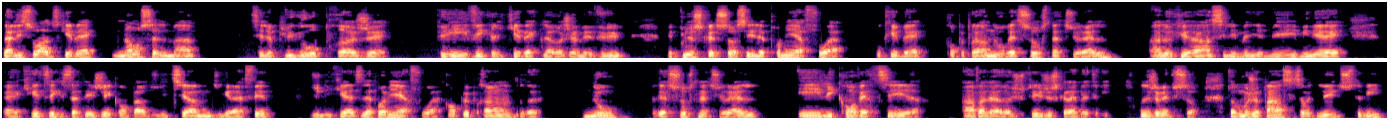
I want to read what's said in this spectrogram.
Dans l'histoire du Québec, non seulement c'est le plus gros projet privé que le Québec n'aura jamais vu. Mais plus que ça, c'est la première fois au Québec qu'on peut prendre nos ressources naturelles, en l'occurrence les, les minéraux euh, critiques et stratégiques, on parle du lithium, du graphite, du nickel. C'est la première fois qu'on peut prendre nos ressources naturelles et les convertir en valeur ajoutée jusqu'à la batterie. On n'a jamais vu ça. Donc moi, je pense que ça va être une industrie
